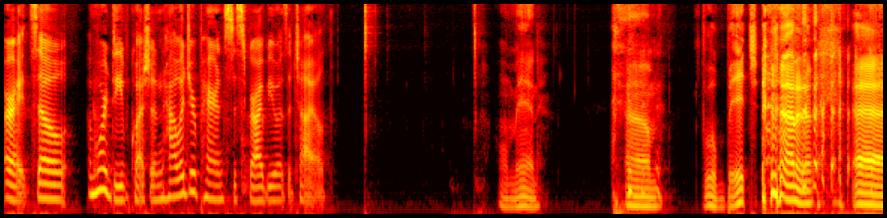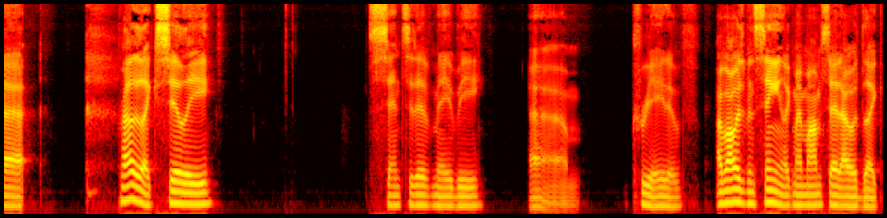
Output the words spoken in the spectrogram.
All right. So a more deep question: How would your parents describe you as a child? Oh man, um, little bitch. I don't know. Uh, probably like silly, sensitive, maybe, um, creative. I've always been singing. Like my mom said, I would like.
